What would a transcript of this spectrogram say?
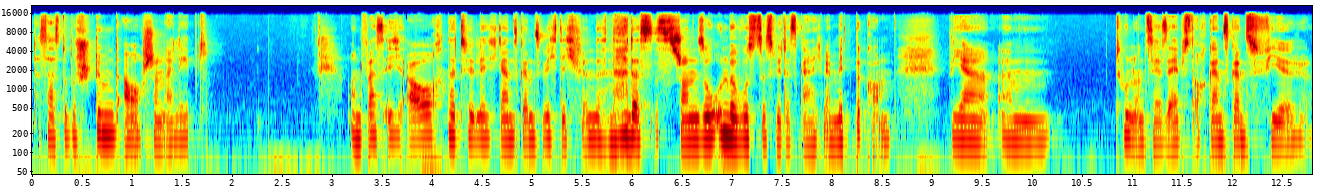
das hast du bestimmt auch schon erlebt. Und was ich auch natürlich ganz, ganz wichtig finde, na, das ist schon so unbewusst, dass wir das gar nicht mehr mitbekommen. Wir ähm, tun uns ja selbst auch ganz, ganz viel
